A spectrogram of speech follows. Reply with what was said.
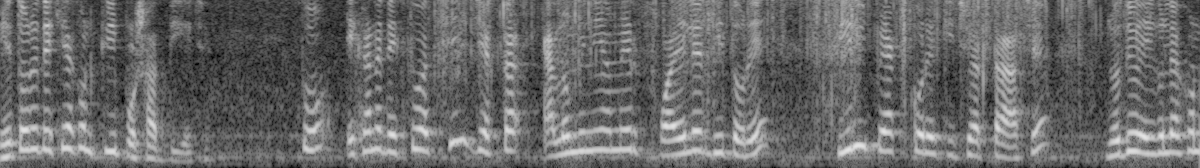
ভেতরে দেখি এখন কী প্রসাদ দিয়েছে। তো এখানে দেখতে পাচ্ছি যে একটা অ্যালুমিনিয়ামের ফয়েলের ভিতরে সিল প্যাক করে কিছু একটা আছে। যদিও এইগুলো এখন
